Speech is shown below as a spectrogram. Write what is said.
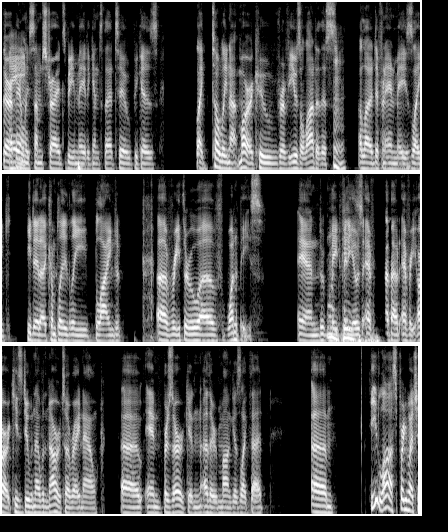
there are Hey. apparently some strides being made against that too, because like totally not Mark, who reviews a lot of this, Mhm. a lot of different animes. Like he did a completely blind uh, read through of One Piece and made Piece. videos ev- about every arc. He's doing that with Naruto right now, uh, and Berserk and other mangas like that. Um, he lost pretty much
